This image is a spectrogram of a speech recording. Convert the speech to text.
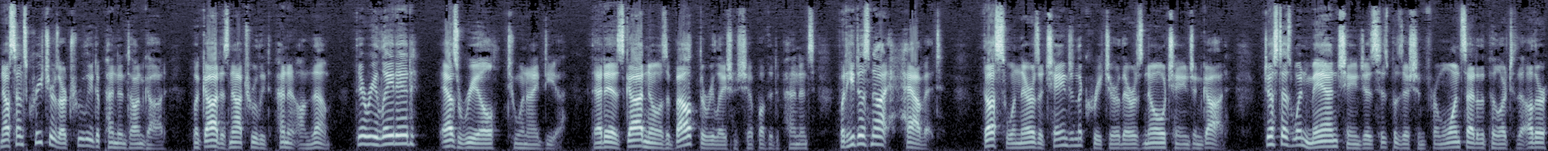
Now, since creatures are truly dependent on God, but God is not truly dependent on them, they are related as real to an idea. That is, God knows about the relationship of the dependence, but he does not have it. Thus, when there is a change in the creature, there is no change in God. Just as when man changes his position from one side of the pillar to the other,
